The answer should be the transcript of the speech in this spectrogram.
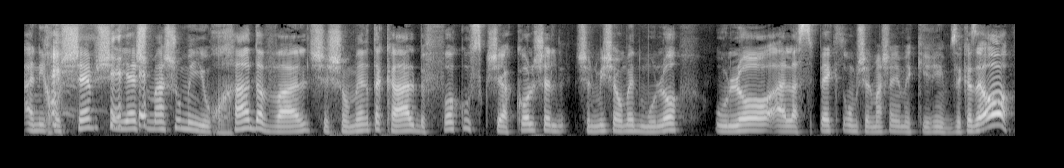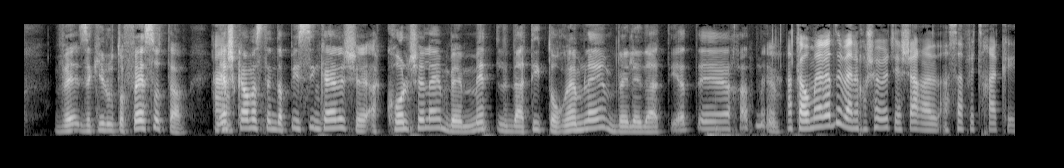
אני חושב שיש משהו מיוחד אבל, ששומר את הקהל בפוקוס, כשהקול של, של מי שעומד מולו הוא לא על הספקטרום של מה שהם מכירים. זה כזה, או! וזה כאילו תופס אותם. אה. יש כמה סטנדאפיסטים כאלה שהקול שלהם באמת לדעתי תורם להם, ולדעתי את אה, אחת מהם. אתה אומר את זה ואני חושבת ישר על אסף יצחקי,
